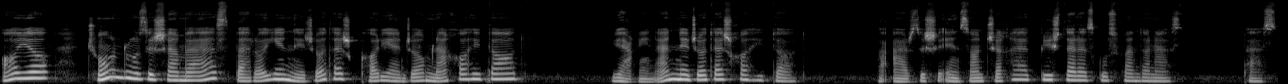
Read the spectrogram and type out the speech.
آیا چون روز شنبه است برای نجاتش کاری انجام نخواهید داد؟ یقینا نجاتش خواهید داد و ارزش انسان چقدر بیشتر از گوسفندان است؟ پس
